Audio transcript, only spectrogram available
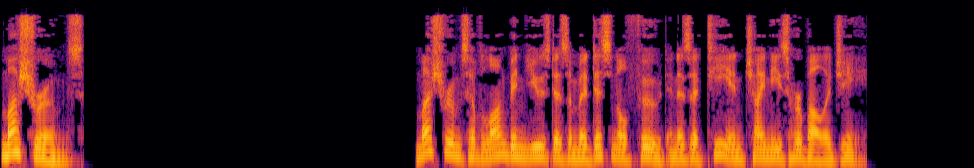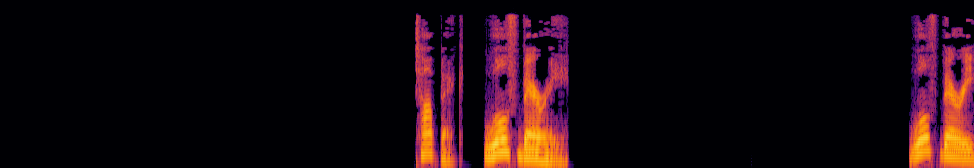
Mushrooms Mushrooms have long been used as a medicinal food and as a tea in Chinese herbology. Wolfberry Wolfberry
